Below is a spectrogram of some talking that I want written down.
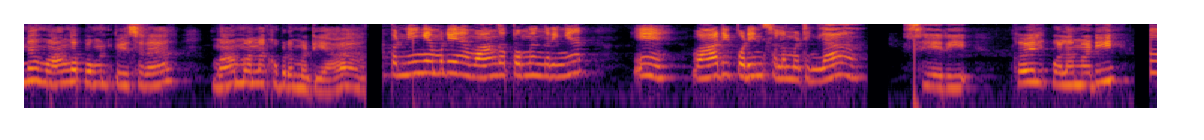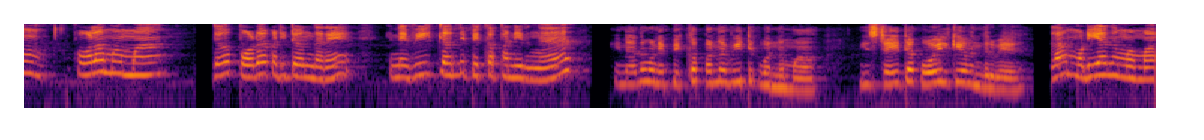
என்ன வாங்க போங்கன்னு பேசுற? மாமாலாம் கூப்பிட மாட்டியா? அப்ப நீங்க மட்டும் வாங்க போங்கங்கிறீங்க? ஏ வாடி பொடின்னு சொல்ல மாட்டீங்களா? சரி கோயில் போலாமாடி? போலாம் மாமா. இதோ புடவை கட்டிட்டு வந்துடுறேன் என்னை வீட்ல இருந்து பிக்கப் பண்ணிருங்க. என்னது உன்னை பிக்கப் பண்ண வீட்டுக்கு வரணுமா? நீ ஸ்ட்ரைட்டா கோயிலுக்கே வந்துருவே. அதெல்லாம் முடியாது மாமா.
